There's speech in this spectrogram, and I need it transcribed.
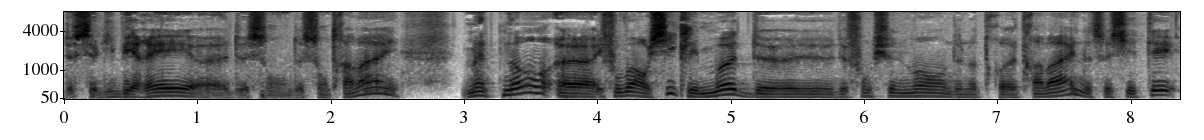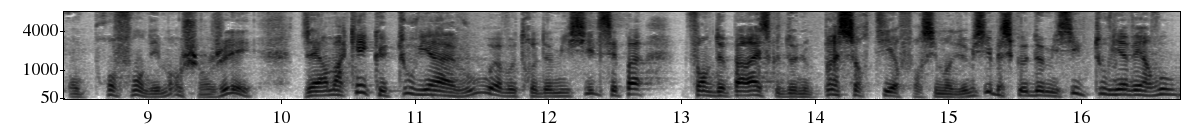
de se libérer euh, de, son, de son travail. Maintenant, euh, il faut voir aussi que les modes de, de, fonctionnement de notre travail, de notre société, ont profondément changé. Vous avez remarqué que tout vient à vous, à votre domicile. C'est pas une forme de paresse que de ne pas sortir forcément du domicile, parce qu'au domicile, tout vient vers vous.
